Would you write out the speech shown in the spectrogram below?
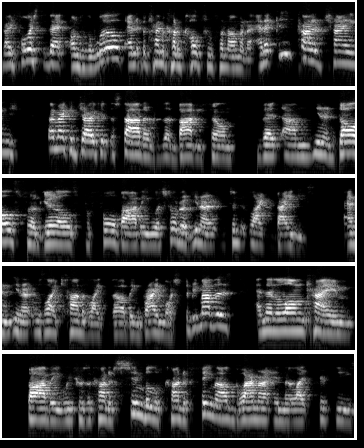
they foisted that onto the world and it became a kind of cultural phenomenon. And it did kind of change. They make a joke at the start of the Barbie film that, um, you know, dolls for girls before Barbie were sort of, you know, like babies and you know it was like kind of like they were being brainwashed to be mothers. And then along came barbie which was a kind of symbol of kind of female glamour in the late 50s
